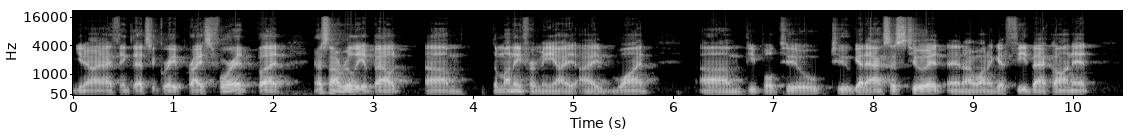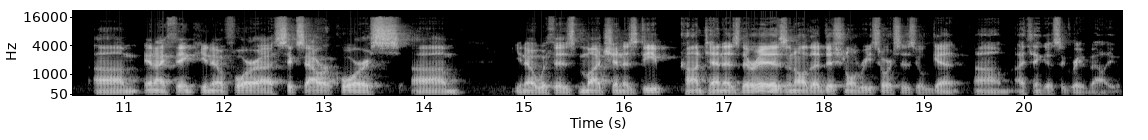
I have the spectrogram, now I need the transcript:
you know, I think that's a great price for it, but it's not really about um, the money for me. I, I want um, people to to get access to it, and I want to get feedback on it. Um, and I think you know for a six hour course, um, you know, with as much and as deep content as there is, and all the additional resources you'll get, um, I think it's a great value.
